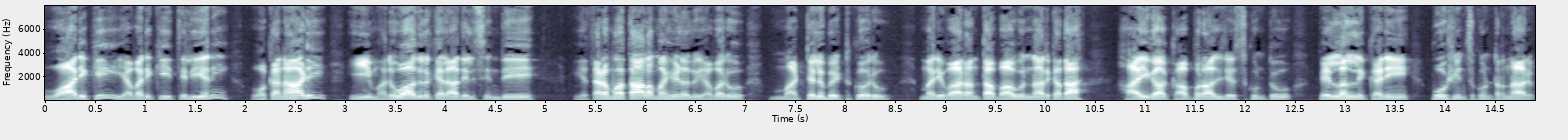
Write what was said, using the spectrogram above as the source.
వారికి ఎవరికీ తెలియని ఒకనాడి ఈ మనువాదులకు ఎలా తెలిసింది? ఇతర మతాల మహిళలు ఎవరు? మట్టెలు పెట్టుకోరు. మరి వారంతా బాగున్నారు కదా? హాయిగా కాపురాలు చేసుకుంటూ పిల్లల్ని కని పోషించుకుంటున్నారు.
